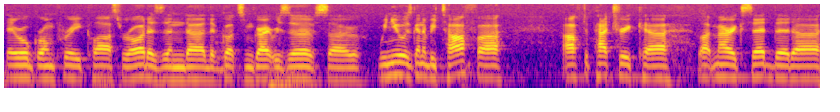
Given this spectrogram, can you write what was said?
they're all Grand Prix class riders, and uh, they've got some great reserves. So we knew it was going to be tough. Uh, after Patrick, uh, like Marek said, that uh,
